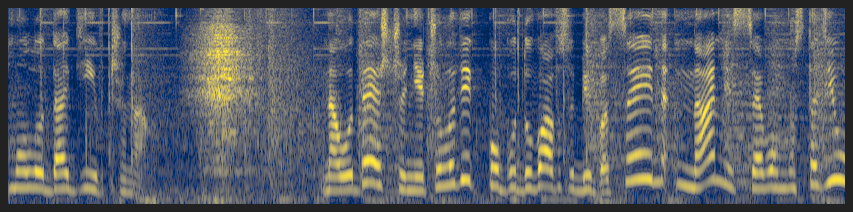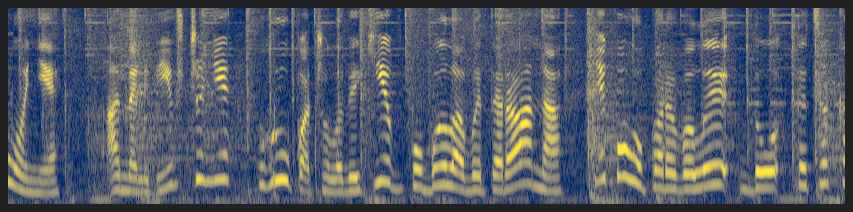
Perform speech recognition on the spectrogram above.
молода дівчина. На Одещині чоловік побудував собі басейн на місцевому стадіоні. А на Львівщині група чоловіків побила ветерана, якого перевели до ТЦК.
